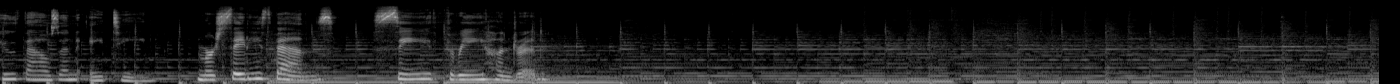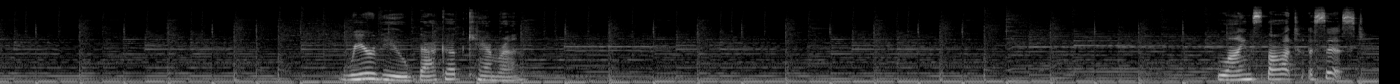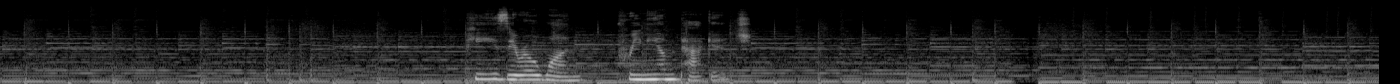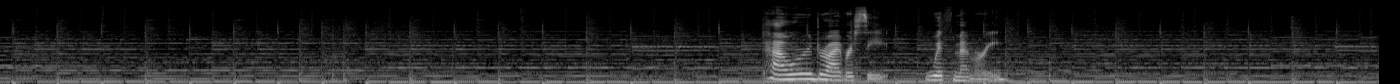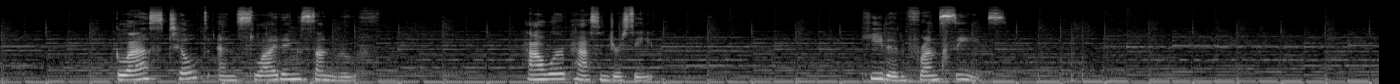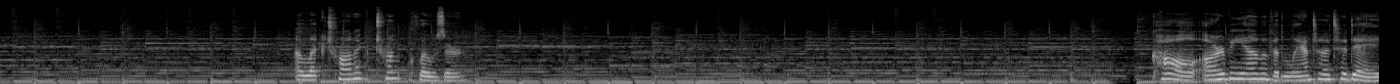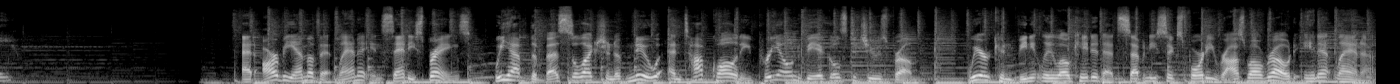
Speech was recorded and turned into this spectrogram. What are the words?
2018 Mercedes Benz C300. Rear view backup camera. Blind spot assist. P01 Premium Package. Power driver seat with memory. Glass tilt and sliding sunroof. Power passenger seat. Heated front seats. Electronic trunk closer. Call RBM of Atlanta today. At RBM of Atlanta in Sandy Springs, we have the best selection of new and top quality pre owned vehicles to choose from. We are conveniently located at 7640 Roswell Road in Atlanta.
